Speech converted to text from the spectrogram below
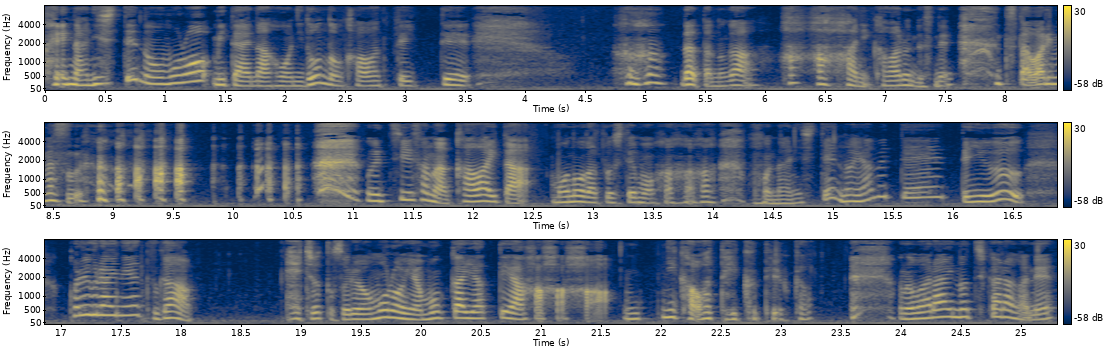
「え何してんの？おもろ?」みたいな方にどんどん変わっていって「だったのが「はっはっは」に変わるんですね。伝わります？小さな乾いたものだとしても、ははは、もう何してんの？やめてっていう、これぐらいのやつが、え、ちょっとそれおもろいや、もう一回やってや、ははは、に変わっていくっていうか。この笑いの力がね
